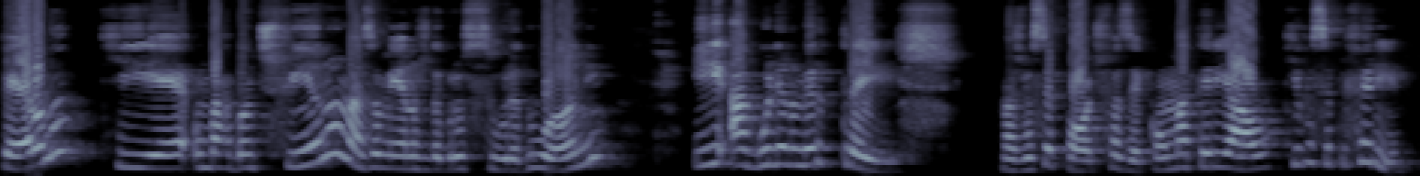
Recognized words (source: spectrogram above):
pérola, que é um barbante fino, mais ou menos da grossura do Anne, e agulha número 3. Mas você pode fazer com o material que você preferir.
